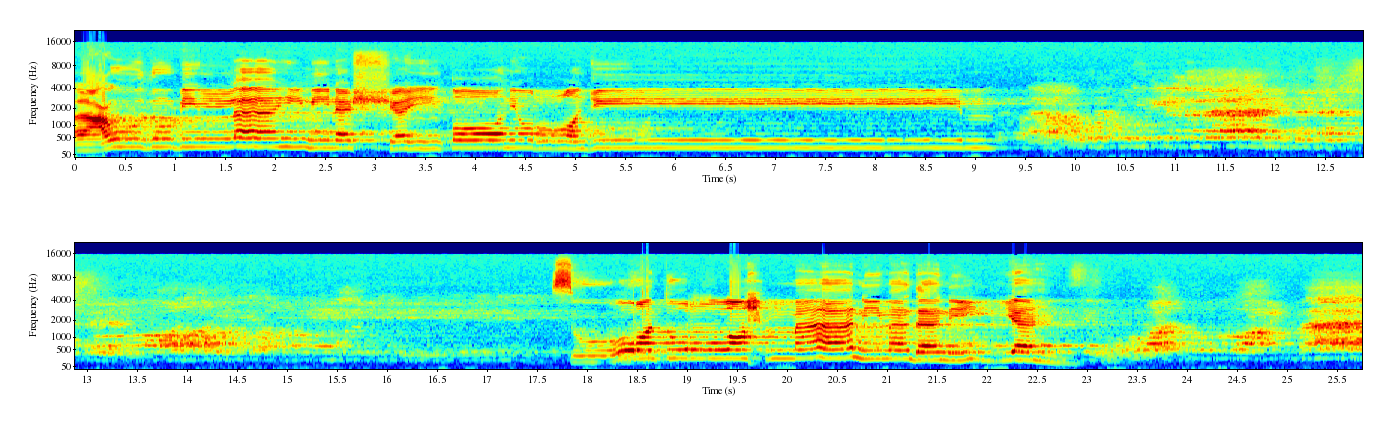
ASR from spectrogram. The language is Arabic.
أعوذ بالله من الشيطان الرجيم. سورة الرحمن مدنية. سورة الرحمن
